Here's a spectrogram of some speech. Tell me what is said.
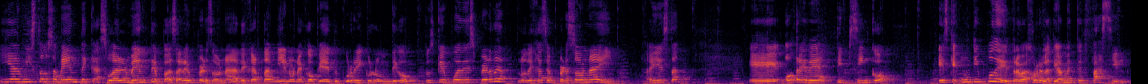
y amistosamente, casualmente pasar en persona a dejar también una copia de tu currículum. Digo, pues ¿qué puedes perder? Lo dejas en persona y ahí está. Eh, otra idea, tip 5, es que un tipo de trabajo relativamente fácil,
